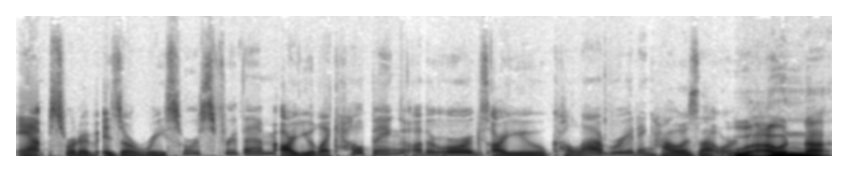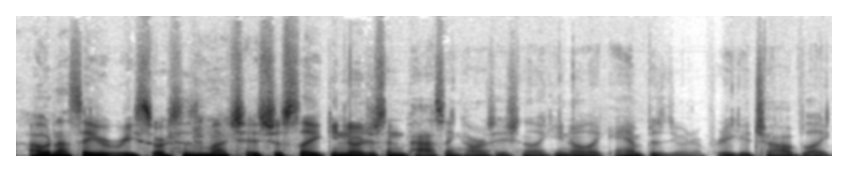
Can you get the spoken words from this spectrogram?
AMP sort of is a resource for them. Are you like helping other orgs? Are you collaborating? How is that working? Well, I would not I would not say resource as much. It's just like, you know, just in passing conversation, like, you know, like AMP is doing a pretty good job like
